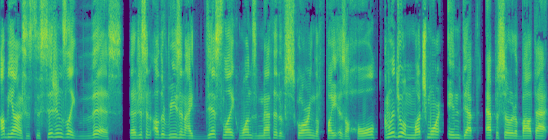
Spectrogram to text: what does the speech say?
I'll be honest, it's decisions like this that are just another reason I dislike one's method of scoring the fight as a whole. I'm going to do a much more in depth episode about that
